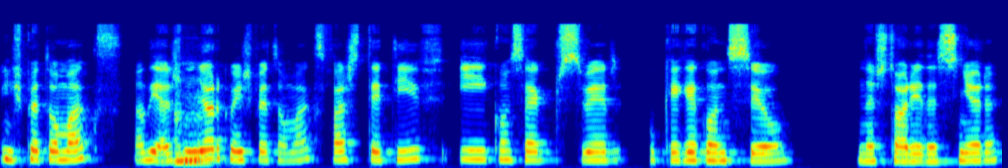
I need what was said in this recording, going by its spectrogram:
Inspector Max, aliás, Uhum. melhor que o Inspector Max, faz detetive e consegue perceber o que é que aconteceu na história da senhora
